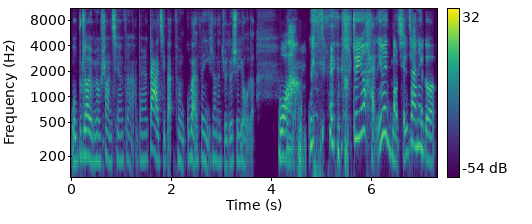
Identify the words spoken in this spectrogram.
我不知道有没有上千份啊，但是大几百份、五百份以上的绝对是有的。哇，对，就因为海，因为你其实，在那个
